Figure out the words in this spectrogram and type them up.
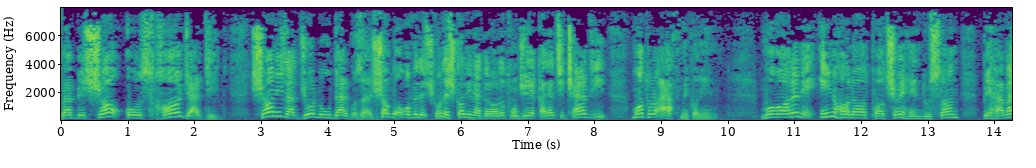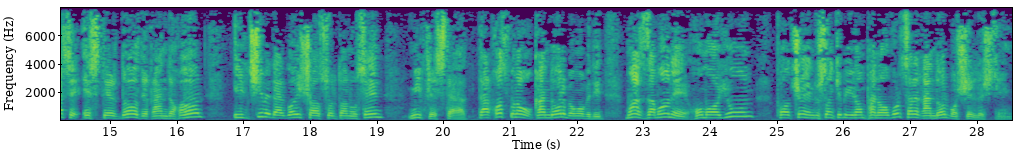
و به شاه عذرخواه گردید. شاه نیز از جرم او درگذشت. شاه گفت آقا ولش کن اشکالی نداره. حالا تو اونجا یه غلطی کردی ما تو رو عفو می‌کنیم. مقارن این حالات پادشاه هندوستان به هوس استرداد قندهار ایلچی به درگاه شاه سلطان حسین میفرستد. درخواست کنه قندهار به ما بدید. ما از زمان همایون پادشاه هندوستان که به ایران پناه سر قندار مشکل داشتیم.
